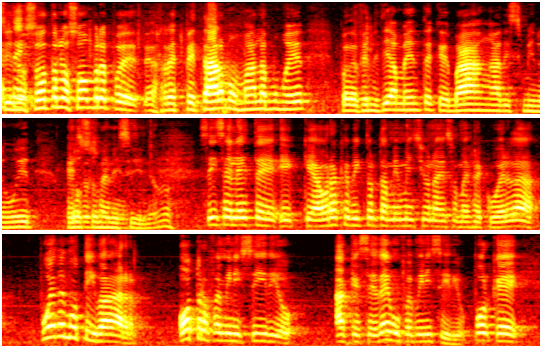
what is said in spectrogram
si nosotros los hombres pues respetáramos más a la mujer, pues definitivamente que van a disminuir los feminicidios. Sí, Celeste, eh, que ahora que Víctor también menciona eso, me recuerda, puede motivar otro feminicidio a que se dé un feminicidio, porque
